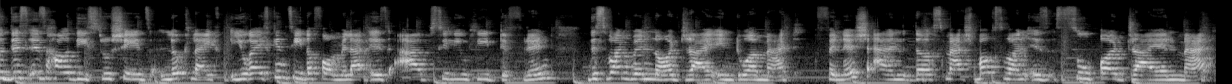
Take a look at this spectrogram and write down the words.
so this is how these two shades look like. You guys can see the formula is absolutely different. This one will not dry into a matte finish and the smashbox one is super dry and matte.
